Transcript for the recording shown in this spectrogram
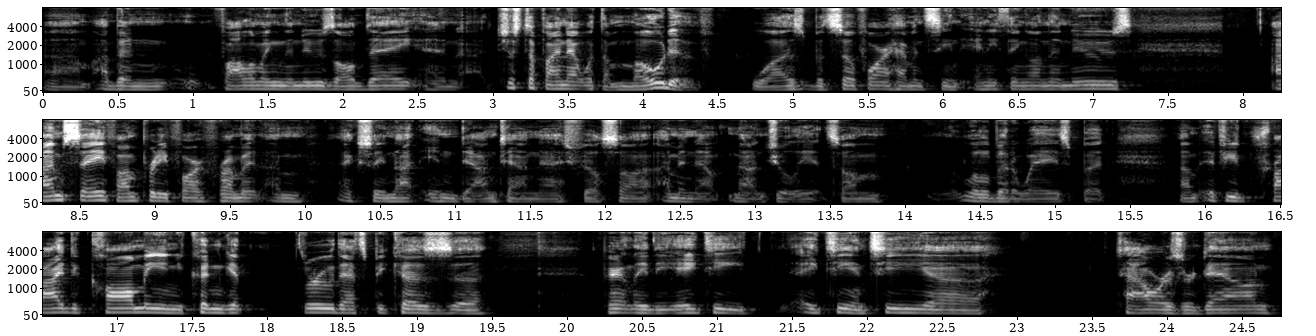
Um, I've been following the news all day and just to find out what the motive was, but so far I haven't seen anything on the news. I'm safe. I'm pretty far from it. I'm actually not in downtown Nashville, so I'm in Mount Juliet, so I'm a little bit of ways. But um, if you tried to call me and you couldn't get through, that's because uh, apparently the AT AT and T uh, towers are down,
